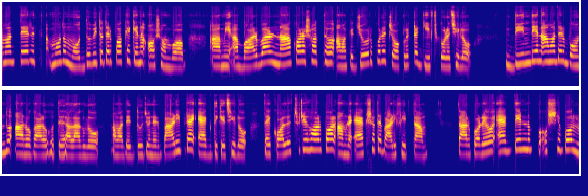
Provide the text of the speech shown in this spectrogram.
আমাদের মতো মধ্যবিত্তদের পক্ষে কেনা অসম্ভব। আমি বারবার না করা সত্ত্বেও আমাকে জোর করে চকলেটটা গিফট করেছিল। দিন দিন আমাদের বন্ধু আরও গাঢ় হতে লাগল। আমাদের দুজনের বাড়ি প্রায় একদিকে ছিল, তাই কলেজ ছুটি হওয়ার পর আমরা একসাথে বাড়ি ফিরতাম। তারপরেও একদিন সে বলল,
